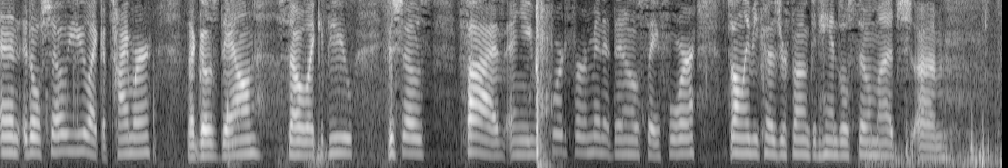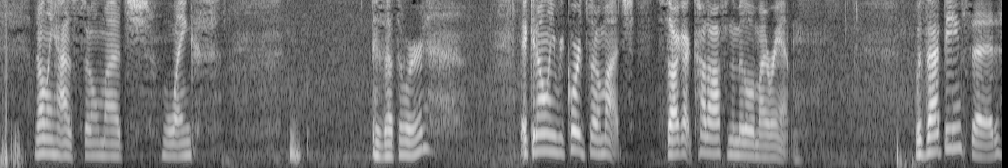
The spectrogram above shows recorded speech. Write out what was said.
and it'll show you like a timer that goes down? So, like if you, if it shows five and you record for a minute, then it'll say four. It's only because your phone can handle so much, um, it only has so much length Is that the word? It can only record so much. So I got cut off in the middle of my rant. With that being said,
